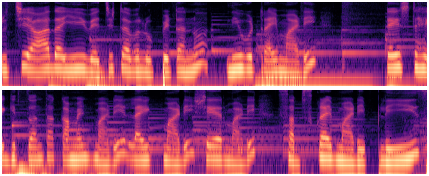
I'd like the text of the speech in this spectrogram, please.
ರುಚಿಯಾದ ಈ ವೆಜಿಟೇಬಲ್ ಉಪ್ಪಿಟ್ಟನ್ನು ನೀವು ಟ್ರೈ ಮಾಡಿ. ಟೇಸ್ಟ್ ಹೇಗಿತ್ತು ಅಂತ ಕಮೆಂಟ್ ಮಾಡಿ, ಲೈಕ್ ಮಾಡಿ, ಶೇರ್ ಮಾಡಿ, ಸಬ್ಸ್ಕ್ರೈಬ್ ಮಾಡಿ ಪ್ಲೀಸ್.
